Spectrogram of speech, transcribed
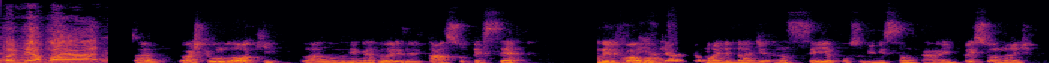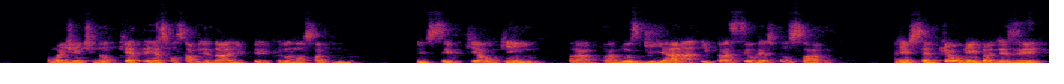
Tô envergonhado. sabe? Eu acho que o Loki, lá no Vingadores, ele tá super certo. Quando ele falou que a, que a humanidade anseia por submissão, cara. É impressionante como a gente não quer ter responsabilidade pe- pela nossa vida. A gente sempre quer alguém para nos guiar e para ser o responsável. A gente sempre quer alguém para dizer,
